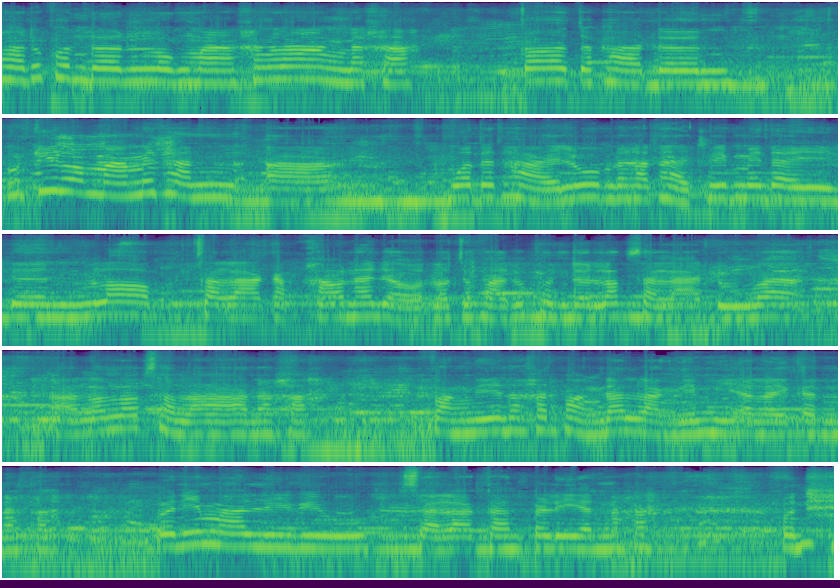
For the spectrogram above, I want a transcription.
พาทุกคนเดินลงมาข้างล่างนะคะ ก็จะพาเดิน เมื่อกี้ลงมาไม่ทันอ่ามัวแต่ถ่ายรูปนะคะ ถ่ายคลิปไม่ได้เดินรอบศาลากับเขานะ เดี๋ยวเราจะพาทุกคนเดินรอบศาลาดูว่าอ่ารอบรอบศาลานะคะ ฝั่งนี้นะคะฝั่งด้านหลังนี้มีอะไรกันนะคะ วันนี้มารีวิวศาลาการประเรียนนะคะ วันนี้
